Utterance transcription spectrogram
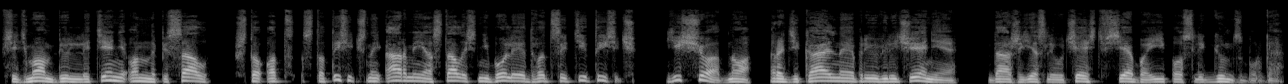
В седьмом бюллетене он написал, что от стотысячной армии осталось не более 20 тысяч. Еще одно радикальное преувеличение, даже если учесть все бои после Гюнцбурга.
